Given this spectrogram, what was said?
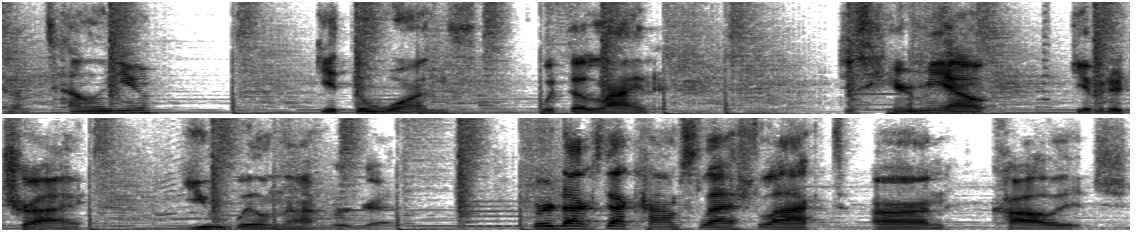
And I'm telling you, get the ones with the liner. Just hear me out, give it a try. You will not regret it. Birddogs.com slash locked on college.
